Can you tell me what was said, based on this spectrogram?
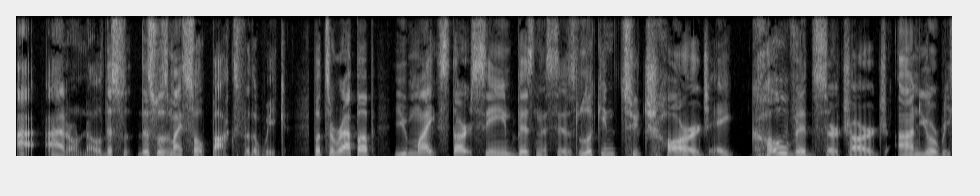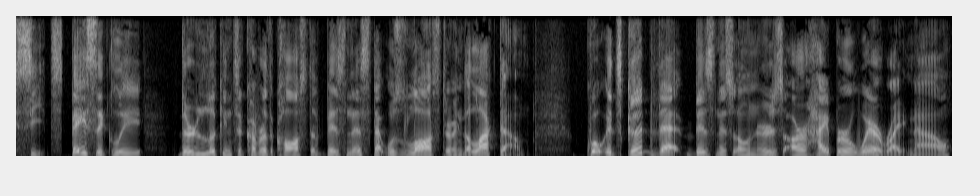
I, I don't know. This, this was my soapbox for the week. But to wrap up, you might start seeing businesses looking to charge a COVID surcharge on your receipts. Basically, they're looking to cover the cost of business that was lost during the lockdown. Quote, it's good that business owners are hyper aware right now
